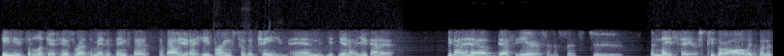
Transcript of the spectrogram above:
he needs to look at his resume, the things that the value that he brings to the team, and you, you know you gotta you gotta have deaf ears in a sense to the naysayers. People are always going to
